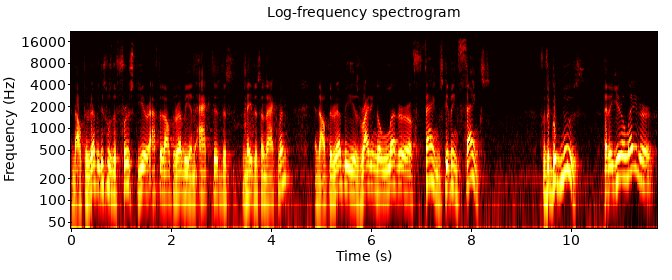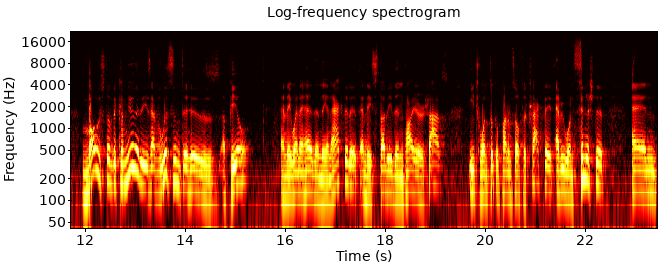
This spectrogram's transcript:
And the Alter Rebbe, this was the first year after the Alter Rebbe enacted this, made this enactment, and the Alter Rebbe is writing a letter of thanks, giving thanks for the good news that a year later, most of the communities have listened to his appeal, and they went ahead and they enacted it, and they studied the entire Shas. Each one took upon himself a tractate, everyone finished it, and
